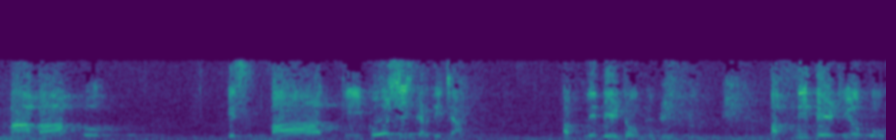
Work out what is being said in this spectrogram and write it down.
ماں باپ کو اس بات کی کوشش کرنی چاہیے۔ اپنے بیٹوں کو، اپنی بیٹیوں کو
